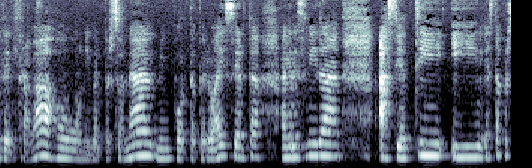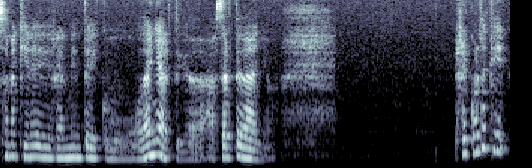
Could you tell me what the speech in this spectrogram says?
del trabajo o nivel personal, no importa, pero hay cierta agresividad hacia ti y esta persona quiere realmente como dañarte, hacerte daño. Recuerda que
